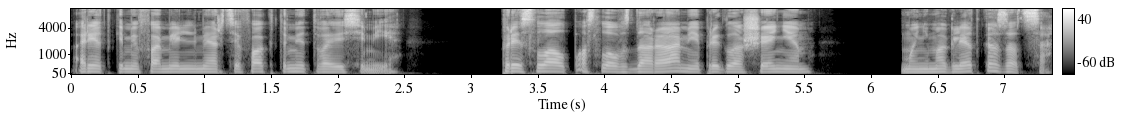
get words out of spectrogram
редкими фамильными артефактами твоей семьи. Прислал послов с дарами и приглашением. Мы не могли отказаться.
